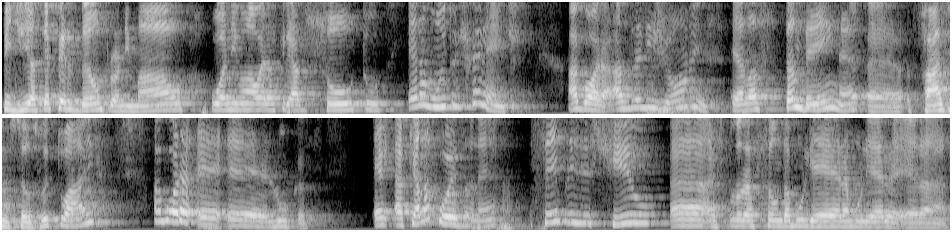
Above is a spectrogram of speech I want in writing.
pedia até perdão para o animal, o animal era criado solto, era muito diferente. Agora, as religiões, elas também né, é, fazem os seus rituais. Agora, é, é, Lucas, é aquela coisa, né? Sempre existiu a, a exploração da mulher, a mulher era,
